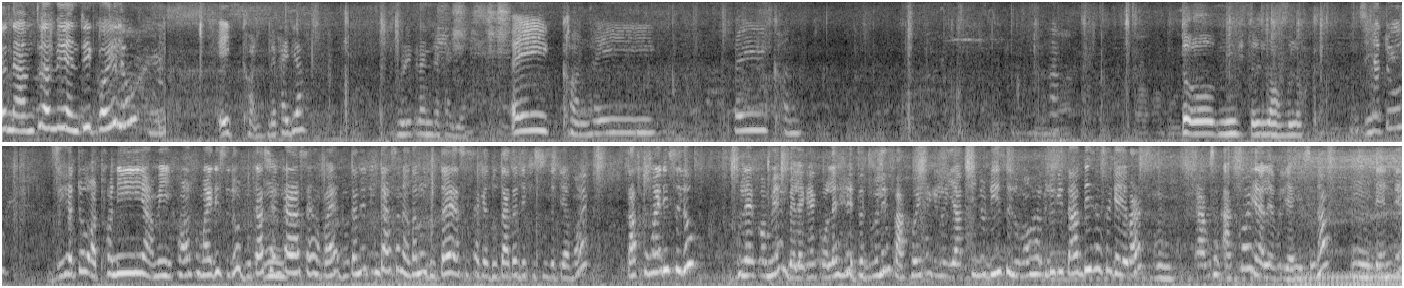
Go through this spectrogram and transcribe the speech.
তো নামটো আমি এণ্ট্ৰি কৰিলোঁ এইটখন, দেখাই দিয়া। ঘূৰি পেলাই দেখাই দিয়া। এইখন সেই সেইখন তো আমি ভিতৰলৈ যাওঁ ব'লক যিহেতু যিহেতু অথনি আমি এইখনত সোমাই দিছিলোঁ, দুটা চেণ্টাৰ আছে সপায় দুটা নে তিনিটা আছে, নাজানো, দুটাই আছে চাগে, দুটাতে দেখিছোঁ যেতিয়া মই। তাত সোমাই দিছিলোঁ। ভুলে কমে বেলেগে ক'লে সেইটোত বুলি পাহৰি থাকিলোঁ। ইয়াত কিন্তু দিছিলোঁ। মই ভাবিলোঁ কি তাত দিছে চাগে এইবাৰ তাৰপিছত আকৌ ইয়ালৈ বুলি আহিছোঁ ন? তেন্তে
